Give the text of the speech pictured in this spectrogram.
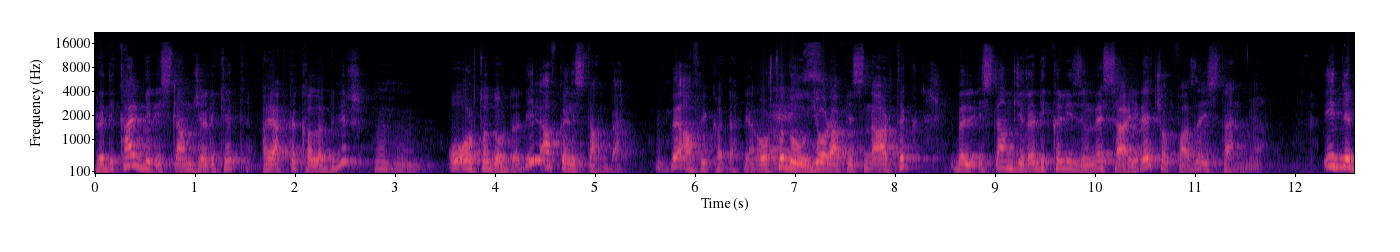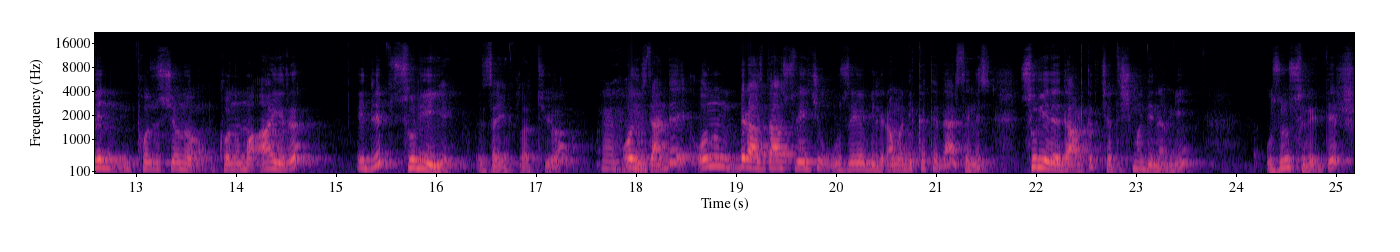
Radikal bir İslamcı hareket ayakta kalabilir. Hı hı. O Orta Doğu'da değil Afganistan'da ve Afrika'da. Yani Orta evet. Doğu coğrafyasında artık böyle İslamcı radikalizm vesaire çok fazla istenmiyor. İdlib'in pozisyonu, konumu ayrı. İdlib Suriye'yi zayıflatıyor. O yüzden de onun biraz daha süreci uzayabilir. Ama dikkat ederseniz Suriye'de de artık çatışma dinamiği uzun süredir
